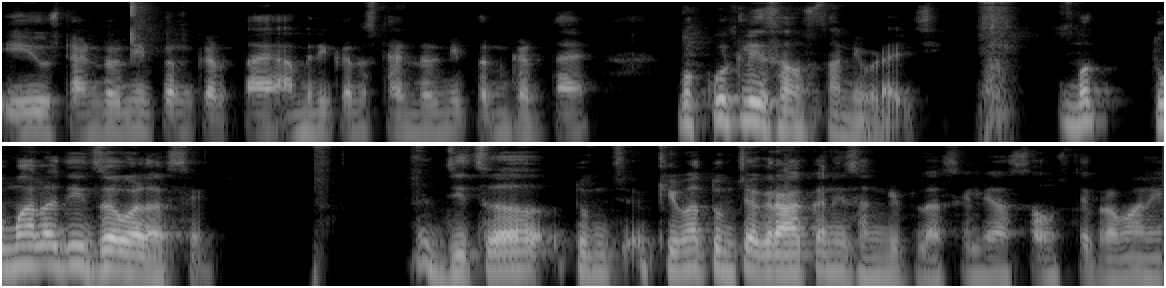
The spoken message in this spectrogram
ई यू स्टँडर्डनी पण करताय, अमेरिकन स्टँडर्डनी पण करताय. मग कुठली संस्था निवडायची? मग तुम्हाला जी जवळ असेल, जिचं तुमच्या किंवा तुमच्या ग्राहकांनी सांगितलं असेल, या संस्थेप्रमाणे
